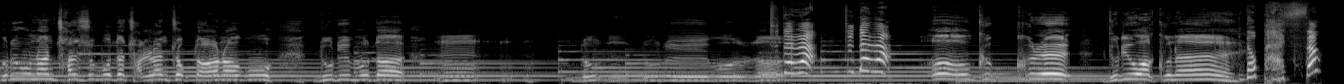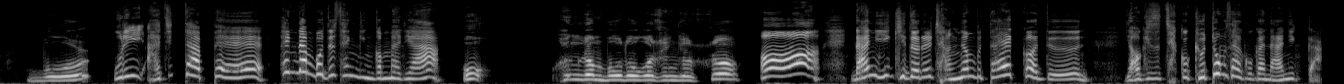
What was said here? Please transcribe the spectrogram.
그리고 난 찬스보다 잘난 척도 안 하고 누리보다 음 누, 누리보다 투달아, 투달아, 어그 그래 누리 왔구나 너 봤어? 뭘? 우리 아지트 앞에 횡단보도 생긴 것 말이야. 어? 횡단보도가 생겼어? 어, 난 이 기도를 작년부터 했거든. 여기서 자꾸 교통사고가 나니까.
